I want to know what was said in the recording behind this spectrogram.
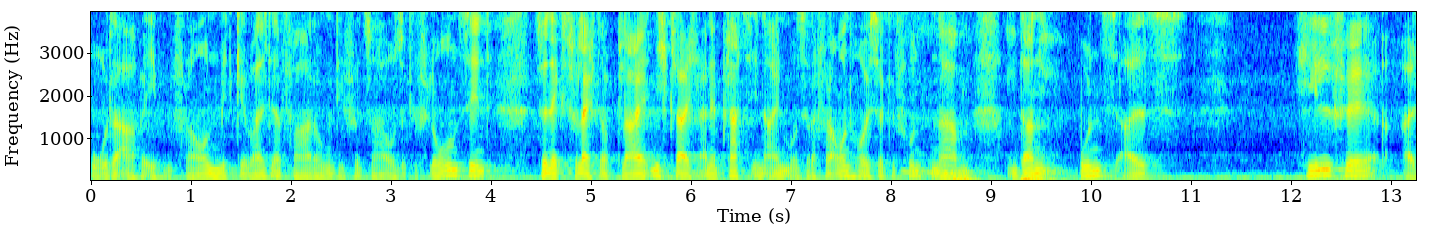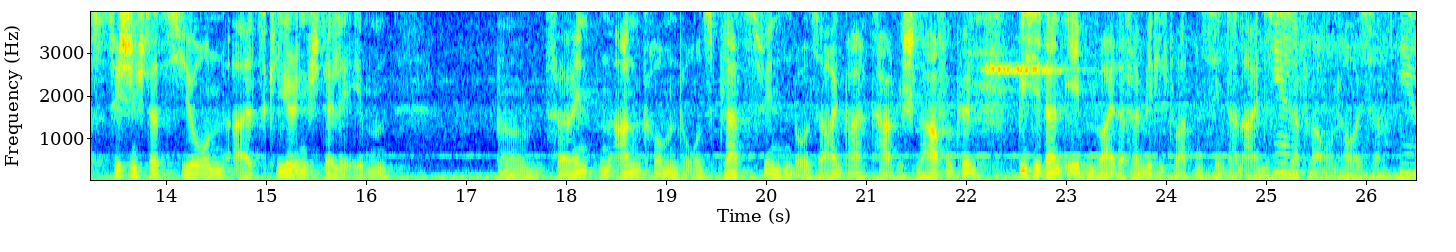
oder aber eben Frauen mit Gewalterfahrungen, die von zu Hause geflohen sind, zunächst vielleicht noch gleich, nicht gleich einen Platz in einem unserer Frauenhäuser gefunden mhm. haben und dann uns als Hilfe, als Zwischenstation, als Clearingstelle eben ähm, verwenden, ankommen, bei uns Platz finden, uns auch ein paar Tage schlafen können, bis sie dann eben weiter vermittelt worden sind an eines ja. dieser Frauenhäuser. Ja.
